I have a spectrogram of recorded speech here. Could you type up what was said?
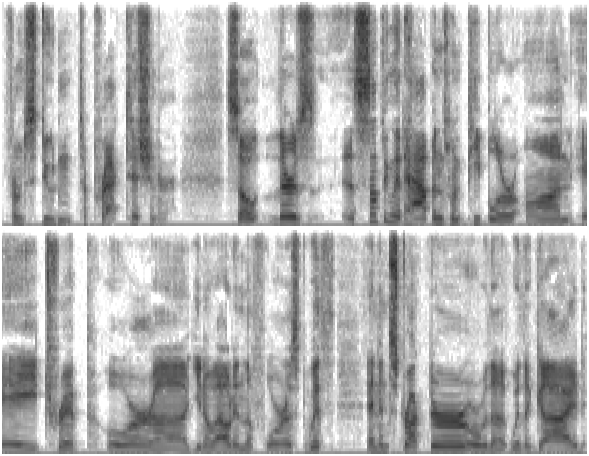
from student to practitioner. So there's something that happens when people are on a trip or uh, you know out in the forest with an instructor or with a with a guide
